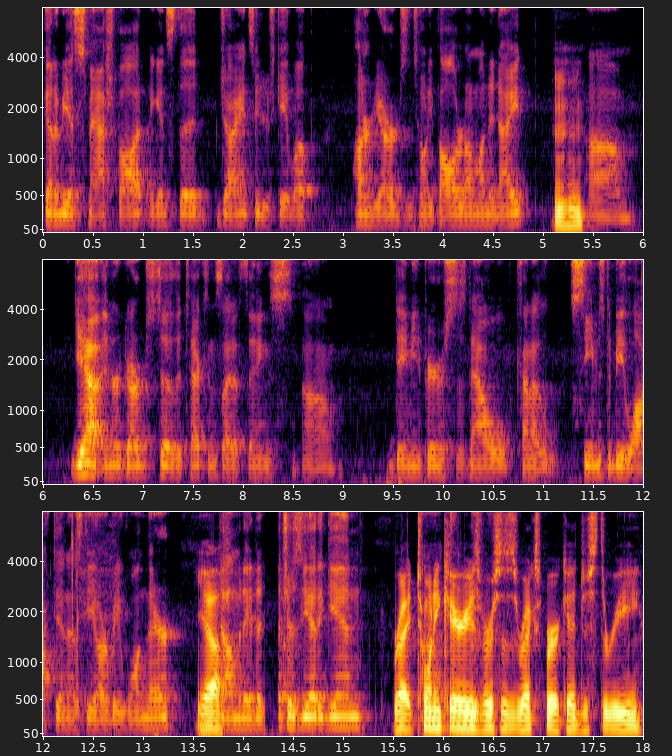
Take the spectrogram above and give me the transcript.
going to be a smash spot against the Giants, who just gave up 100 yards and Tony Pollard on Monday night. Mm-hmm. Um, yeah, in regards to the Texan side of things, um, Dameon Pierce is now kind of seems to be locked in as the RB one there. Yeah, dominated touches yet again. Right, 20 carries versus Rex Burkhead, just three.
